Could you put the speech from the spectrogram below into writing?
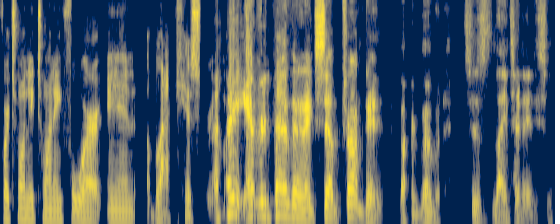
for 2024 in Black history. I think every president except Trump did, if I remember that, since 1986.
